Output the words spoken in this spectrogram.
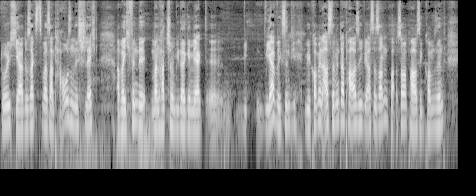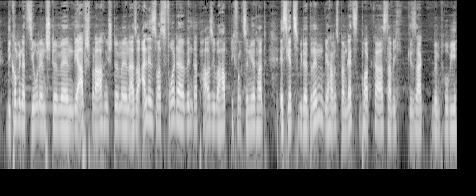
durch. Ja, du sagst zwar, Sandhausen ist schlecht, aber ich finde, man hat schon wieder gemerkt, äh, ja, wir sind, wir kommen aus der Winterpause, wie wir aus der Sommerpause gekommen sind. Die Kombinationen stimmen, die Absprachen stimmen, also alles, was vor der Winterpause überhaupt nicht funktioniert hat, ist jetzt wieder drin. Wir haben es beim letzten Podcast, habe ich gesagt mit dem Tobi,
